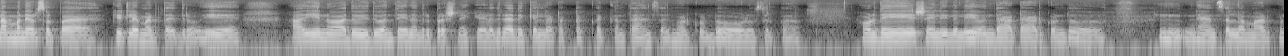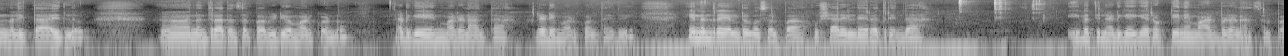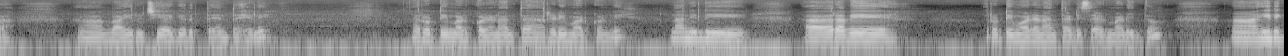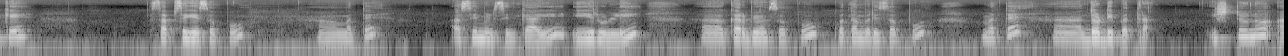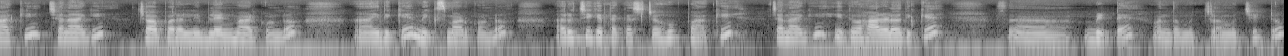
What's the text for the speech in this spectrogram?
ನಮ್ಮ ಮನೆಯವ್ರು ಸ್ವಲ್ಪ ಕಿಟ್ಲೆ ಮಾಡ್ತಾಯಿದ್ರು ಏ ಏನು ಅದು ಇದು ಅಂತ ಏನಾದರೂ ಪ್ರಶ್ನೆ ಕೇಳಿದ್ರೆ ಅದಕ್ಕೆಲ್ಲ ಟಕ್ ಟಕ್ ಟಕ್ ಅಂತ ಆನ್ಸರ್ ಮಾಡಿಕೊಂಡು ಅವಳು ಸ್ವಲ್ಪ, ಅವಳದೇ ಶೈಲಿಯಲ್ಲಿ ಒಂದು ಆಟ ಆಡಿಕೊಂಡು ಡ್ಯಾನ್ಸ್ ಎಲ್ಲ ಮಾಡ್ಕೊಂಡು ನಲಿತಾ ಇದ್ಲು. ನಂತರ ಅದೊಂದು ಸ್ವಲ್ಪ ವೀಡಿಯೋ ಮಾಡಿಕೊಂಡು ಅಡುಗೆ ಏನು ಮಾಡೋಣ ಅಂತ ರೆಡಿ ಮಾಡ್ಕೊತಾ ಇದ್ವಿ. ಏನಂದರೆ ಎಲ್ರಿಗೂ ಸ್ವಲ್ಪ ಹುಷಾರಿಲ್ಲದೆ ಇರೋದ್ರಿಂದ ಇವತ್ತಿನ ಅಡುಗೆಗೆ ರೊಟ್ಟಿನೇ ಮಾಡಿಬಿಡೋಣ. ಸ್ವಲ್ಪ ಬಾಯಿ ರುಚಿಯಾಗಿರುತ್ತೆ ಅಂತ ಹೇಳಿ ರೊಟ್ಟಿ ಮಾಡ್ಕೊಳ್ಳೋಣ ಅಂತ ರೆಡಿ ಮಾಡ್ಕೊಂಡ್ವಿ. ನಾನಿಲ್ಲಿ ರವೆ ರೊಟ್ಟಿ ಮಾಡೋಣ ಅಂತ ಡಿಸೈಡ್ ಮಾಡಿದ್ದು. ಇದಕ್ಕೆ ಸಬ್ಸಿಗೆ ಸೊಪ್ಪು. ಮತ್ತು ಹಸಿಮೆಣಸಿನ್ಕಾಯಿ ಈರುಳ್ಳಿ ಕರ್ಬೇವಿನ ಸೊಪ್ಪು, ಕೊತ್ತಂಬರಿ ಸೊಪ್ಪು, ಮತ್ತು ದೊಡ್ಡಿ ಪತ್ರ. ಇಷ್ಟೂ ಹಾಕಿ ಚೆನ್ನಾಗಿ ಚಾಪರಲ್ಲಿ ಬ್ಲೆಂಡ್ ಮಾಡಿಕೊಂಡು ಇದಕ್ಕೆ ಮಿಕ್ಸ್ ಮಾಡಿಕೊಂಡು ರುಚಿಗೆ ತಕ್ಕಷ್ಟು ಉಪ್ಪು ಹಾಕಿ ಚೆನ್ನಾಗಿ ಇದು ಹರಳೋದಕ್ಕೆ ಬಿಟ್ಟೆ. ಒಂದು ಮುಚ್ಚಳ ಮುಚ್ಚಿಟ್ಟು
